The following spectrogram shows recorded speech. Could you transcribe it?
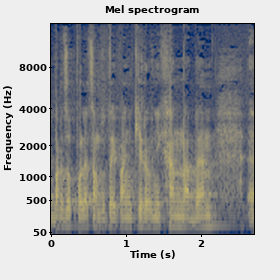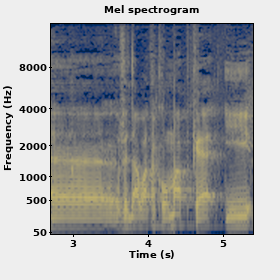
bardzo polecam tutaj pani kierownik Hanna Bem, wydała taką mapkę i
